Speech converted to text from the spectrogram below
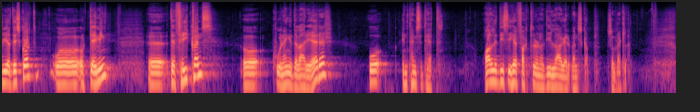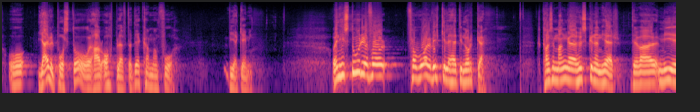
via Discord og, og gaming. Eh, det er frekvens, og hvor lenge det varierer, og intensitet. Og alle disse her faktorene de lager vennskap, som regel. Og jeg vil påstå, og har opplevd, at det kan man få via gaming. Og En historie for, fra vår virkelighet i Norge. Kanskje mange husker den her. Det var mye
